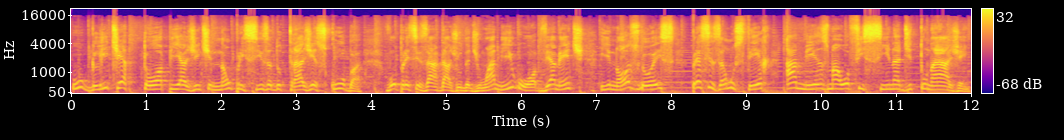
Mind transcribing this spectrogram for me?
o glitch é top e a gente não precisa do traje escuba. Vou precisar da ajuda de um amigo, obviamente, e nós dois precisamos ter a mesma oficina de tunagem.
